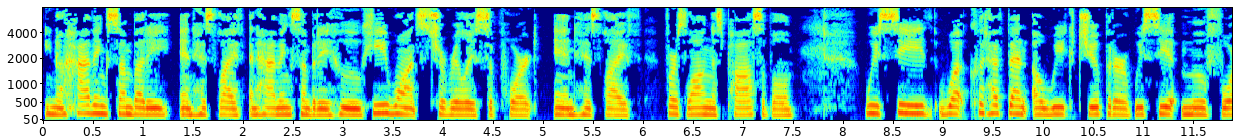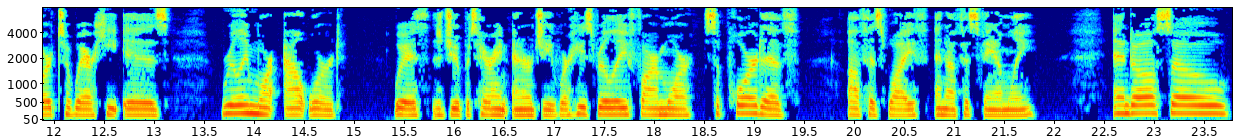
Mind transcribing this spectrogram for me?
you know, having somebody in his life and having somebody who he wants to really support in his life for as long as possible, we see what could have been a weak Jupiter, we see it move forward to where he is really more outward with the Jupiterian energy, where he's really far more supportive of his wife and of his family. And also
